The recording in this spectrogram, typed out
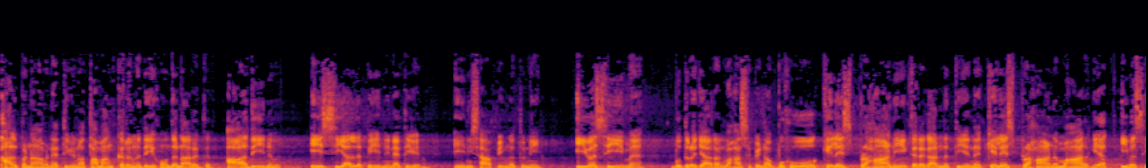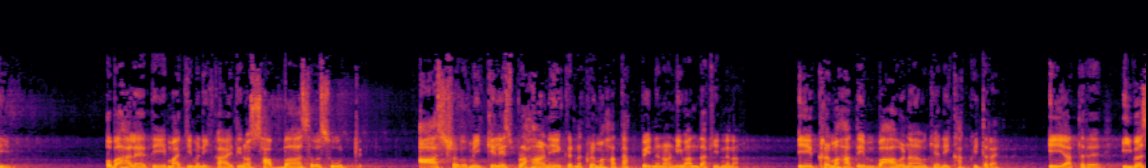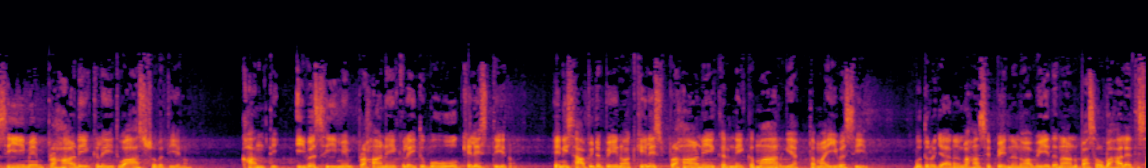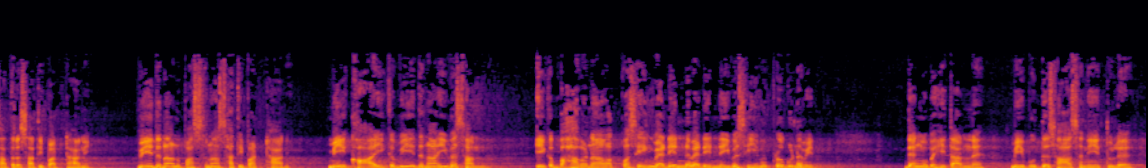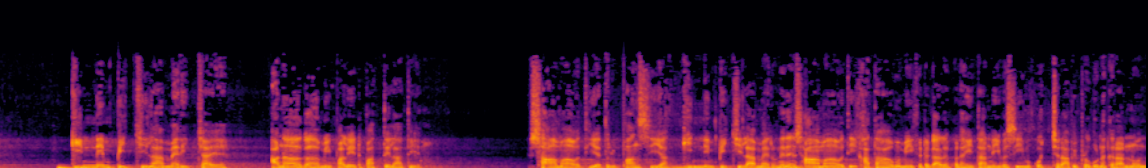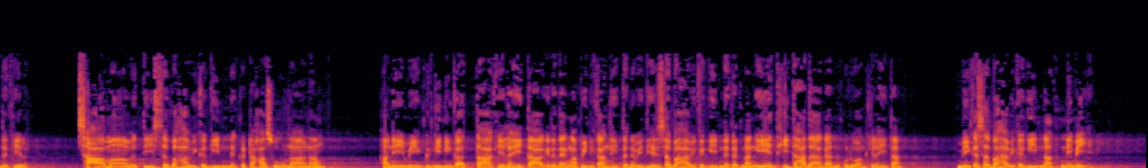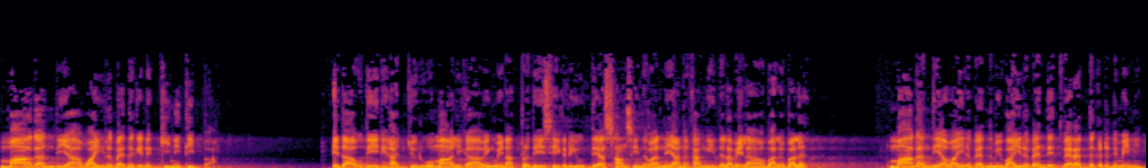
කල්පනාව නැතිවෙනවා තමන් කරන දේ හොඳ නරක ආදීනව ඒ සියල්ල පේනෙ නැතිවෙන. ඒ නිසා පිංහතුනේ ඉවසීම බුදුරජාණන් වහස පෙන බොහෝ කෙලෙස් ප්‍රහාණය කරගන්න තියෙන කෙලෙස් ප්‍රහාණ මාර්ගයක් ඉවසීම. ඔබහල ඇති මජ්ජිම නිකාය තින සබ්භාසව සූත්‍රය. ආශ්‍රව මේ කෙලෙස් ප්‍රහාණය කරන ක්‍රම හතක් පෙන්න්නනවා නිවන් දකින්නන. ඒ ක්‍රම හතෙන් භාවනාව කියන එකක් විතරයි. ඒ අතර ඉවසීමෙන් ප්‍රහාණය කළ යුතු ආශ්‍රව තියෙනවා. කන්ති ඉවසීමෙන් ප්‍රහාණය කළ යුතු බොහෝ කෙලෙස් තියෙනවා. එනි සාපිට පේනවා කෙලෙස් ප්‍රහාණය කරන එක මාර්ගයක් තමයි ඉවසී. බුදුරජාණන් වහන්සේ පෙන්න්නනවා වේදනානු පසව බහල ඇති සතර සතිපට්ඨානය. වේදනානු පස්සනා සතිපට්ඨානය. මේ කායික වේදනා ඉවසන්න. ඒක භාවනාවක් වසයෙන් වැඩෙන්න්න වැඩෙන්න ඉවසීම ප්‍රගුණවෙන්. දැන් ඔබ හිතන්න මේ බුද්ධ ශාසනය තුළ ගින්නෙන් පිච්චිලා මැරිච්චාය අනාගාමි පලට පත්වෙලා තියෙන. සාමාවතී ඇතුළු පන්සියක් ගින්නෙන් පිච්චිලා මැරුණ දැ සාමාවතී කතාවම මේකට ගලපල හිතන්න ඉවසීම කොච්චරාපි ප්‍රගුණ කරන්න ඕොද කියලා. සාමාවතී ස්භාවික ගින්නකට හසුනානං අනේ මේ ගිනි ගත්තා කියලා හිතාගෙන දැන් අපි නිකං හිතන විදිහර ස්භාවික ගින්නකට නම් ඒත් හිත හදාගන්න පුළුවන් කියලා හිතා. මේක ස්භාවික ගින්නක් නෙමේ. මාගන්දයා වෛර බැඳගෙන ගිනි තිබ්බා. එදා උදේනි රජ්ජුරුව මාලිකාවෙන් වෙනත් ප්‍රදේශයකට යුද්ධයක් සංසිඳවන්න යනකං ඉඳලා වෙලාව බලබල මාගන්දයා වෛර බැඳ මේ වෛර බැන්දෙත් වැරැද්දකට නෙමෙනි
